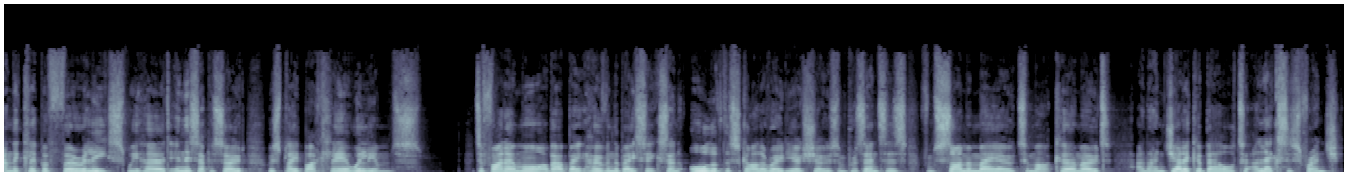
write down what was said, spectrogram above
And the clip of Fur Elise we heard in this episode was played by Llyr Williams. To find out more about Beethoven the Basics and all of the Scala radio shows and presenters, from Simon Mayo to Mark Kermode and Angelica Bell to Alexis French,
